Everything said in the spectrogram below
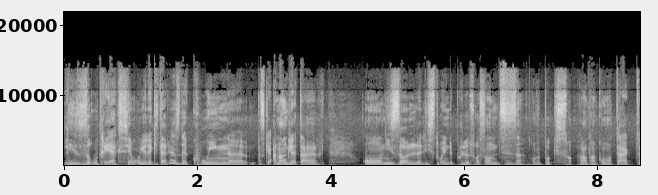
les, autres réactions, il y a le guitariste de Queen, euh, parce qu'en Angleterre, on isole les citoyens de plus de 70 ans. On veut pas qu'ils rentrent en contact.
